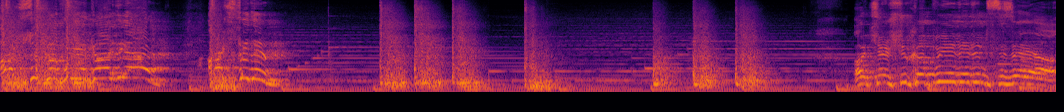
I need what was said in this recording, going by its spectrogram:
aç şu kapıyı gardiyan! Aç dedim! Açın şu kapıyı dedim size ya.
